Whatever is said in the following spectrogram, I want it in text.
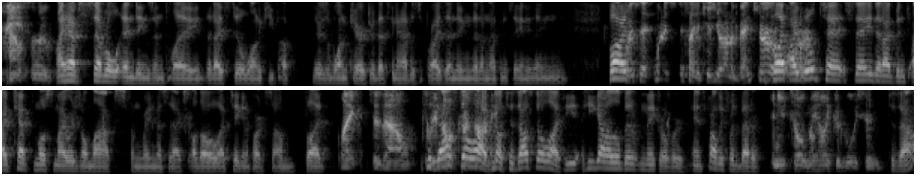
How so? I have several endings in play that I still want to keep up. There's one character that's gonna have a surprise ending that I'm not gonna say anything. But What is it? What is this like a choose your own adventure? but I will ta say that I've been I've kept most of my original mocks from Reign of Mesodax, although I've taken apart some. But Like Tizal. to Tizal's still alive. No, Tizal's still alive. He he got a little bit of a makeover, and it's probably for the better. And you told me I could voice him. Tizal?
